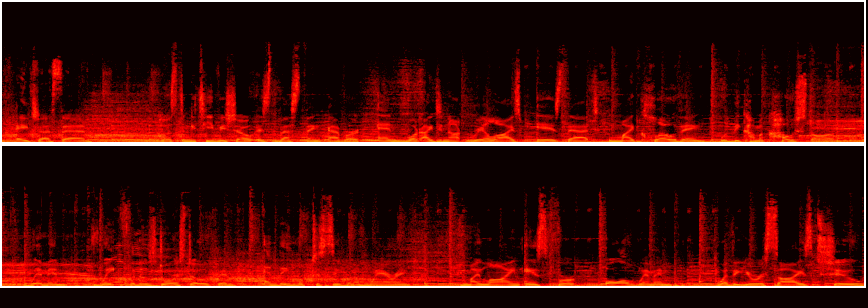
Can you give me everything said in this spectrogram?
HSN? Hosting a TV show is the best thing ever. And what I did not realize is that my clothing would become a co-star. Women wait for those doors to open and they look to see what I'm wearing. My line is for all women, whether you're a size 2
